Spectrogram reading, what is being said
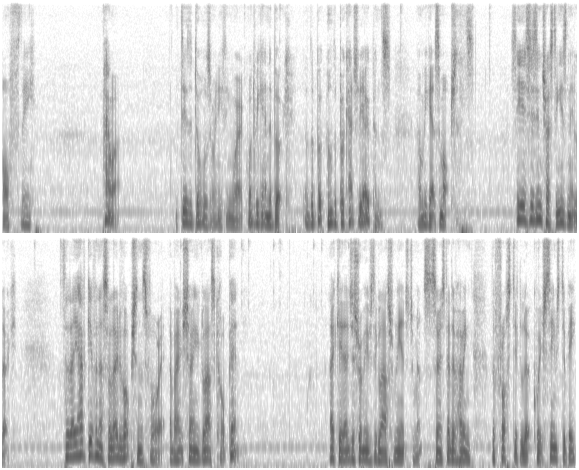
off the power. Do the doors or anything work? What do we get in the book? Oh, the book oh the book actually opens and we get some options. See, this is interesting, isn't it? Look. So they have given us a load of options for it about showing a glass cockpit. Okay, that just removes the glass from the instruments. So instead of having the frosted look, which seems to be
